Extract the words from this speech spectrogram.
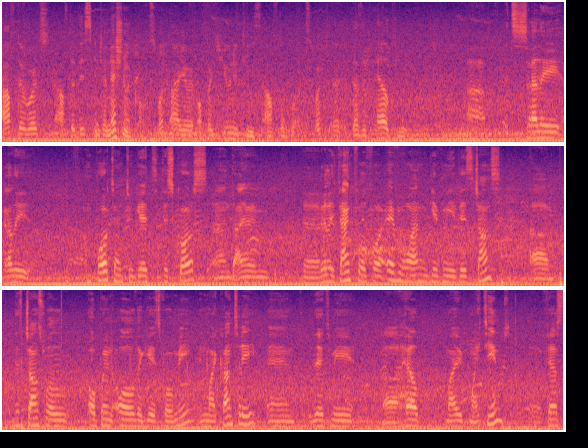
afterwards, after this international course, what are your opportunities afterwards? What uh, does it help you? Uh, it's really, really uh, important to get this course, and I am uh, really thankful for everyone give me this chance. Um, this chance will open all the gates for me in my country and let me uh, help my my teams. Uh, first,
